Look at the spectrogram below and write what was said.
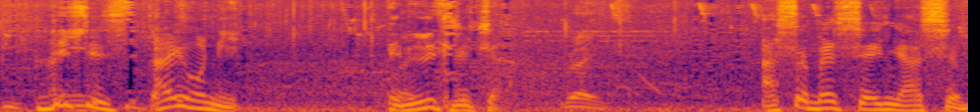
behind this is irony in right. literature. Right. Asɛm ɛsɛ nyɛ asɛm.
